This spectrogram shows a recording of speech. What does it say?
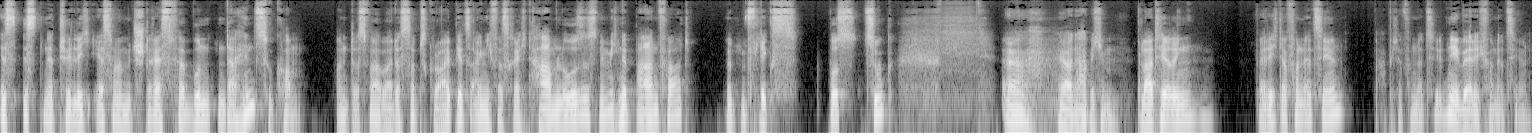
es ist natürlich erstmal mit Stress verbunden, da hinzukommen. Und das war bei der Subscribe jetzt eigentlich was recht harmloses, nämlich eine Bahnfahrt mit einem Flixbuszug. Äh, ja, da habe ich im Blathering, werde ich davon erzählen? Habe ich davon erzählt? Nee, werde ich von erzählen.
